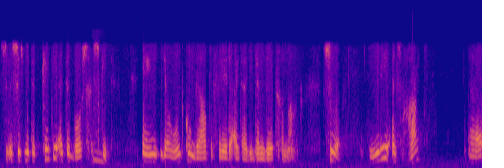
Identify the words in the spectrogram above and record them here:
so, soos met 'n ketty uit 'n bos geskiet. Hmm. En jou hond kom wel tevrede uit uit die ding doodgemaak. So, hierdie is hard uh,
